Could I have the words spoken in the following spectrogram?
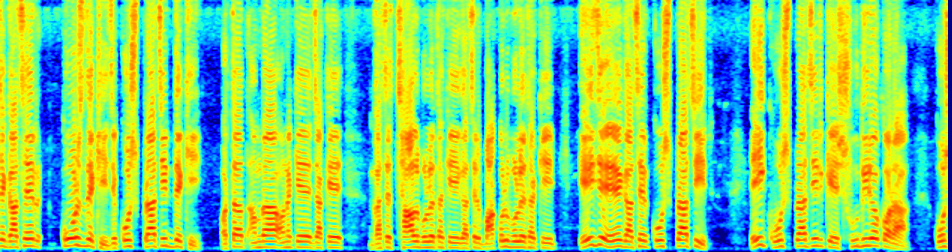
যে গাছের কোষ দেখি, যে কোষ প্রাচীর দেখি, অর্থাৎ আমরা অনেকে যাকে গাছের ছাল বলে থাকি, গাছের বাকল বলে থাকি, এই যে গাছের কোষ প্রাচীর, এই কোষ প্রাচীরকে সুদৃঢ় করা, কোষ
